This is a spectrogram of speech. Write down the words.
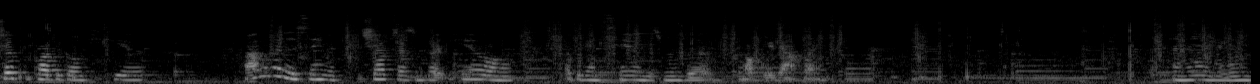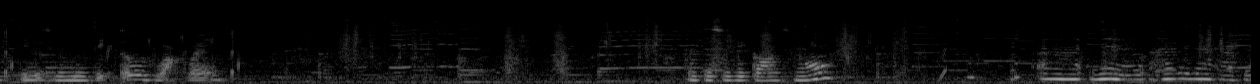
ship will probably go here. Probably the same if ship's doesn't put or up against and just move the walkway that way. And then what I need to do is remove the old walkway. But this will be gone tomorrow. Uh, no, how did that happen?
